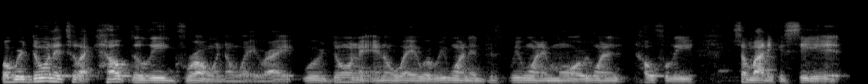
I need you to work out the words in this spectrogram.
but we're doing it to like help the league grow in a way, right? We are doing it in a way where we wanted, we wanted more. We wanted, hopefully, somebody could see it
